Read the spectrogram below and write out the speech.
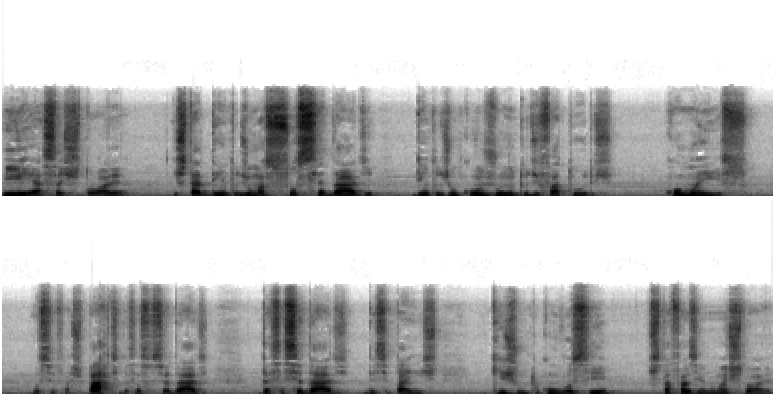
e essa história está dentro de uma sociedade, dentro de um conjunto de fatores. Como é isso? Você faz parte dessa sociedade, dessa cidade, desse país, que junto com você está fazendo uma história.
